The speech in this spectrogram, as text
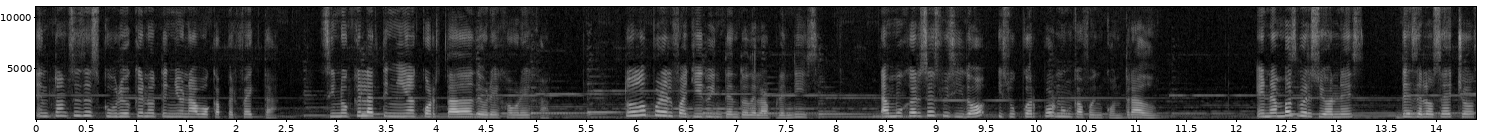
Entonces descubrió que no tenía una boca perfecta, sino que la tenía cortada de oreja a oreja todo por el fallido intento del aprendiz. La mujer se suicidó y su cuerpo nunca fue encontrado. En ambas versiones, desde los hechos,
